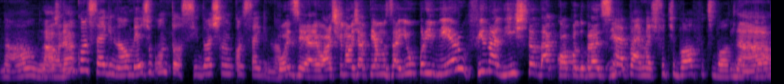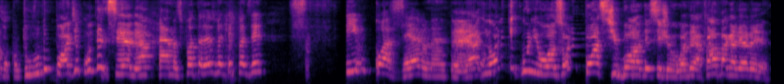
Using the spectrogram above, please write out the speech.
Não, não, não, Não, acho né? que não consegue, não. Mesmo com torcida, eu acho que não consegue, não. Pois é, eu acho que nós já temos aí o primeiro finalista da Copa do Brasil. É, pai, mas futebol, é futebol, tudo pode Não, acontecer. tudo pode acontecer, né? É, mas o Fortaleza vai ter que fazer 5 a 0 né? É, e olha que curioso, olha a posse de bola desse jogo, André. Fala pra galera aí.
